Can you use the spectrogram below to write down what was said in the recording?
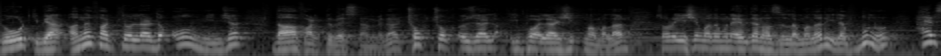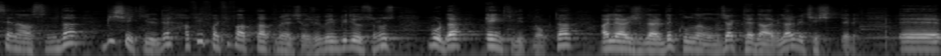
yoğurt gibi yani ana faktörlerde olmayınca daha farklı beslenmeler, çok çok özel hipoalerjik mamalar, sonra Yeşim Hanım'ın evden hazırlamalarıyla bunu her sene aslında bir şekilde hafif hafif atlatmaya çalışıyor. Ve biliyorsunuz burada en kilit nokta alerjilerde kullanılacak tedaviler ve çeşitleri. Ee,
